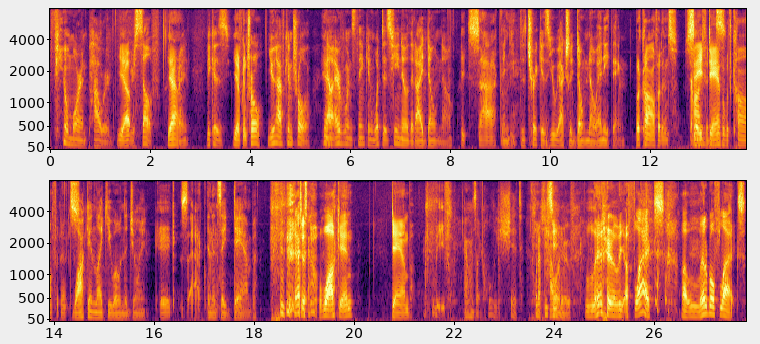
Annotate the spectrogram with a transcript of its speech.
feel more empowered Yep. yourself. Yeah. Right. Because you have control. you have control. Yeah. Now everyone's thinking, "What does he know that I don't know?" Exactly. And the trick is, you actually don't know anything. but confidence. Say damn with confidence. Walk in like you own the joint, Exactly. and then say "damn." just walk in, damn, leave. Everyone's like, "Holy shit! What a power here. move!" Literally a flex, a literal flex.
